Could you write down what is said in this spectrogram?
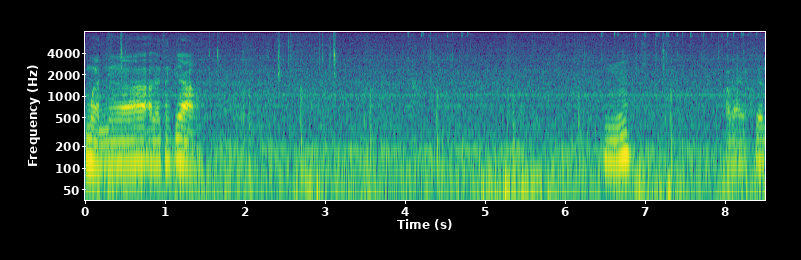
เหมือนเนื้ออะไรสักอย่างหืมอะไรขึ้น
